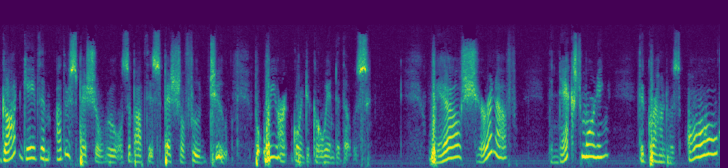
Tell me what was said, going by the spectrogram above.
God gave them other special rules about this special food, too, but we aren't going to go into those. Well, sure enough, the next morning the ground was all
